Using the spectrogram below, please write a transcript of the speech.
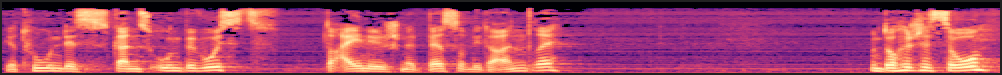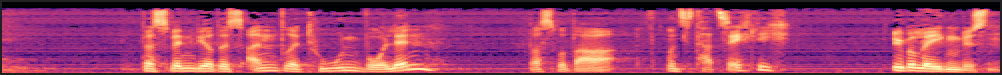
Wir tun das ganz unbewusst. Der eine ist nicht besser wie der andere. Und doch ist es so, dass wenn wir das andere tun wollen, dass wir da uns tatsächlich überlegen müssen.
